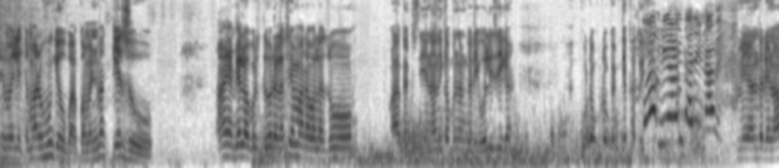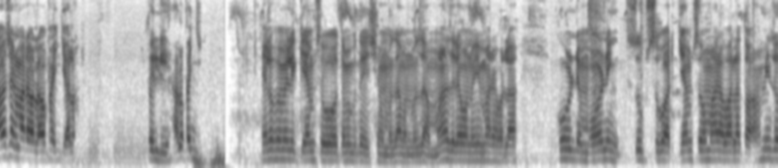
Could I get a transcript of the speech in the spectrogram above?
ફેમિલી તમારું શું કેવું પા કોમેન્ટમાં કહેજો અહીંયા બેલા ઉપર દોરેલા છે મારા વાલા. જો આ કંઈક છે નાનિકા બંધન કરી ઓલી જગ્યા. ખોટો ખોટો કંઈક દેખાતું. મેં અંદર એને આવે છે ને મારા વાલા. ભાઈ ગયા હાલો. હાલો ભાઈ હેલો ફેમિલી કેમ છો? તમે બધા છો? મજામાં મજામાં જ રહેવાનું એ મારા વાલા. ગુડ મોર્નિંગ શુભ સવાર. કેમ છો મારા વાલા? તો અમે જો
